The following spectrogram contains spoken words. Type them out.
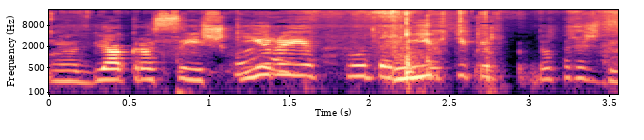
для краси шкіри, Ну, да, нігтів, да, подожди,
